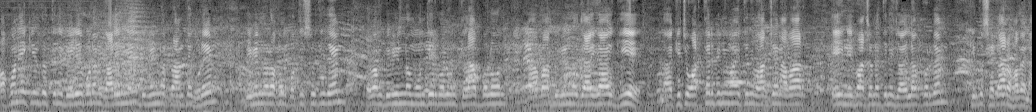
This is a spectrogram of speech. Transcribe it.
তখনই কিন্তু তিনি বেরিয়ে পড়েন, গাড়ি নিয়ে বিভিন্ন প্রান্তে ঘুরেন, বিভিন্ন রকম প্রতিশ্রুতি দেন এবং বিভিন্ন মন্দির বলুন, ক্লাব বলুন বা বিভিন্ন জায়গায় গিয়ে কিছু অর্থের বিনিময়ে তিনি ভাবছেন, আবার এই নির্বাচনে তিনি জয়লাভ করবেন, কিন্তু সেটা আর হবে না।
